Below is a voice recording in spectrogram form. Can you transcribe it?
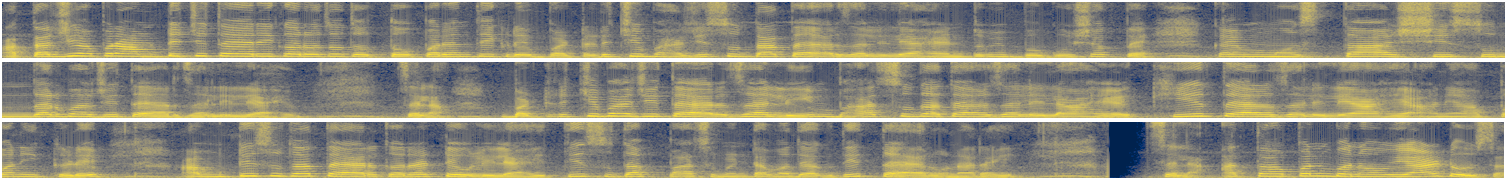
आता जी आपण आमटीची तयारी करत होतो तोपर्यंत इकडे बटाट्याची भाजीसुद्धा तयार झालेली आहे आणि तुम्ही बघू शकताय काय मस्त अशी सुंदर भाजी तयार झालेली आहे. चला बटाट्याची भाजी तयार झाली भातसुद्धा तयार झालेला आहे खीर तयार झालेली आहे आणि आपण इकडे आमटीसुद्धा तयार करत ठेवलेली आहे. तीसुद्धा पाच मिनिटामध्ये अगदी तयार होणार आहे. चला आता आपण बनवूया डोसा.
